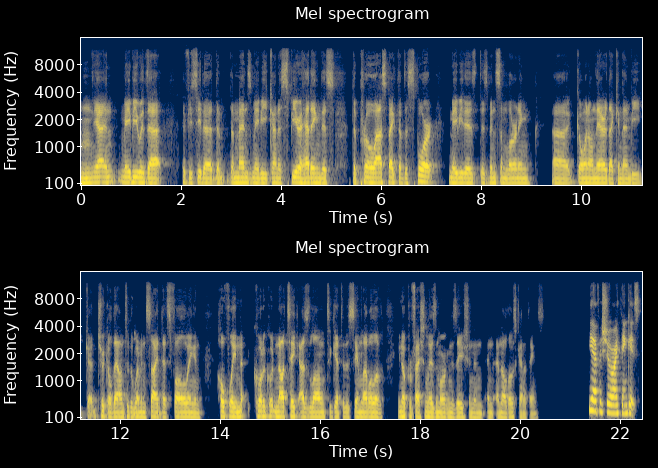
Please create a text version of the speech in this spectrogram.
Mm, yeah, and maybe with that, if you see the, the the men's maybe kind of spearheading this the pro aspect of the sport, maybe there's there's been some learning uh, going on there that can then be trickle down to the women's side that's following and hopefully quote unquote not take as long to get to the same level of you know professionalism organization and, and, and all those kind of things. Yeah for sure. I think it's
